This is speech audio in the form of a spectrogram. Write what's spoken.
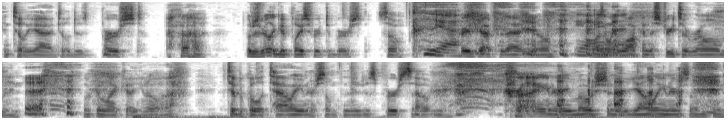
until yeah, until it just burst. but it was a really good place for it to burst. So Yeah. praise God for that. You know, Yeah, I wasn't like walking the streets of Rome and looking like a you know a typical Italian or something that just bursts out and crying or emotion or yelling or something.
